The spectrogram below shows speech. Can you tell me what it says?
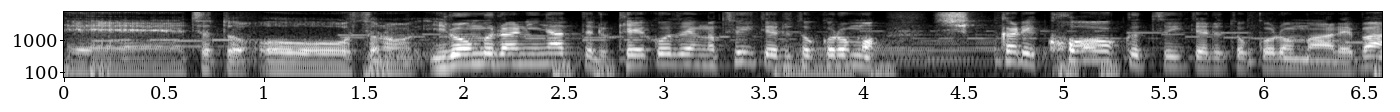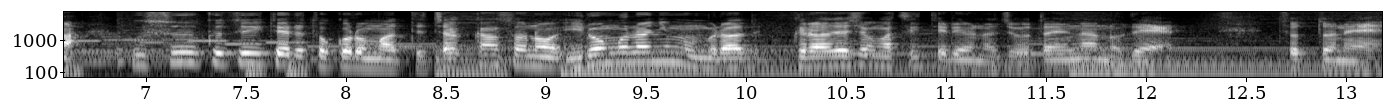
えー、ちょっとその色ムラになってる蛍光剤がついてるところもしっかり濃くついてるところもあれば薄くついてるところもあって若干その色ムラにもグラデーションがついてるような状態なのでちょっとね、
